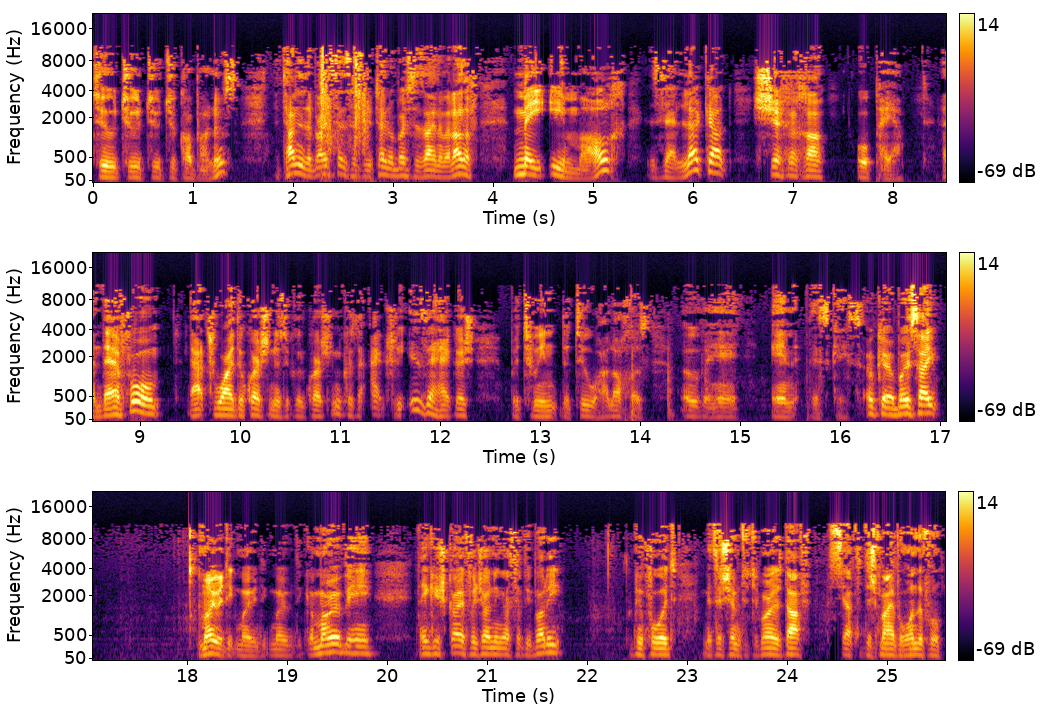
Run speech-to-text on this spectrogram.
to to to to korbanos? The Tanya the Bright says, "We turn verse Zayin Amalaf Mei imoch zelekat shechacha upeya," and therefore that's why the question is a good question because there actually is a hekesh between the two halachas over here in this case. Okay, Rabbi say. Moedik, Moedik, Moedik. Gemara over here. Thank you, Shkai, for joining us, everybody. Looking forward, Mitzvah to tomorrow's daf. Siyata Dishmai, have a wonderful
